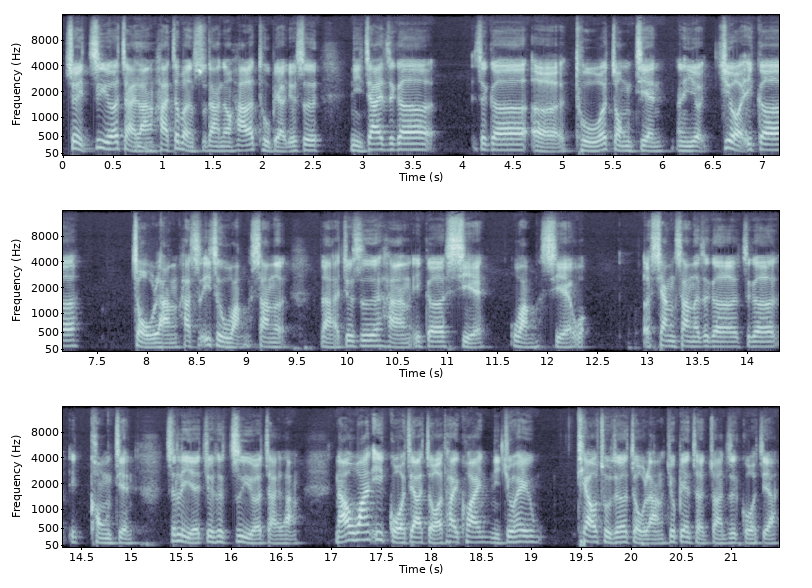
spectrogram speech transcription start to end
所以自由的宰狼，它这本书当中它的图表就是你在这个这个呃图的中间，嗯有就有一个走廊，它是一直往上的，那就是好像一个斜往斜往呃向上的这个这个一空间，这里也就是自由的宰狼。然后万一国家走得太快，你就会。跳出这个走廊就变成专制国家，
